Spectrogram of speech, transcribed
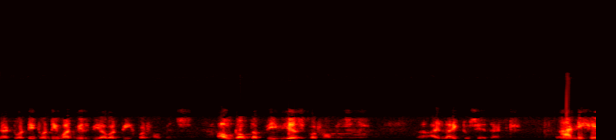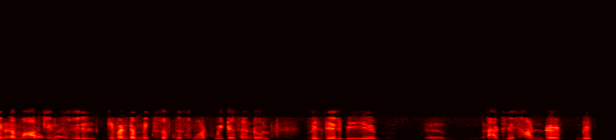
That 2021 will be our peak performance out of the previous performances. Uh, I'd like to say that. Uh, and again, the margins will, given the mix of the smart meters and all, will there be a, uh, at least 100 bits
